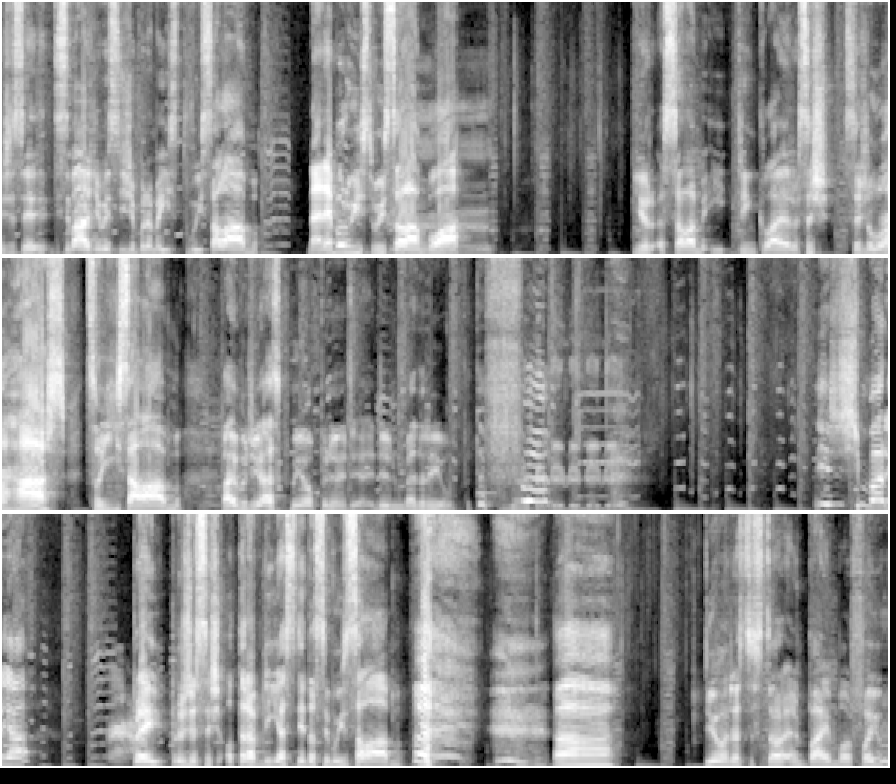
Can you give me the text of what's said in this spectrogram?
Že si, ty si vážně myslíš, že budeme jíst tvůj salám? Ne, nebudu jíst tvůj salám, boha. You're a salami eating liar. Jseš, jseš lhář, co jí salám. Why would you ask me open it? Didn't matter you. What the fuck? Maria. Prej, protože jsi otravný, jasně si můj salám. ah. Do you want us to store and buy more for you?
